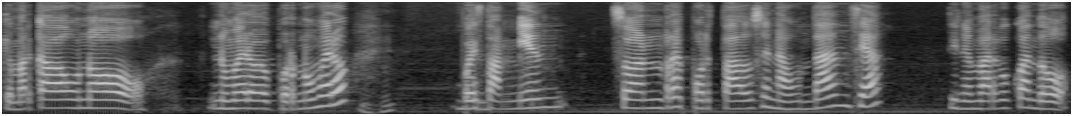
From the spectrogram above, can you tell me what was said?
Que marcaba uno número por número, pues también son reportados en abundancia. Sin embargo, cuando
